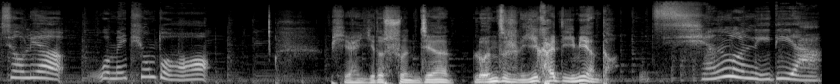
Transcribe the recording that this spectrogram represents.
教练，我没听懂。偏移的瞬间，轮子是离开地面的。前轮离地啊，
